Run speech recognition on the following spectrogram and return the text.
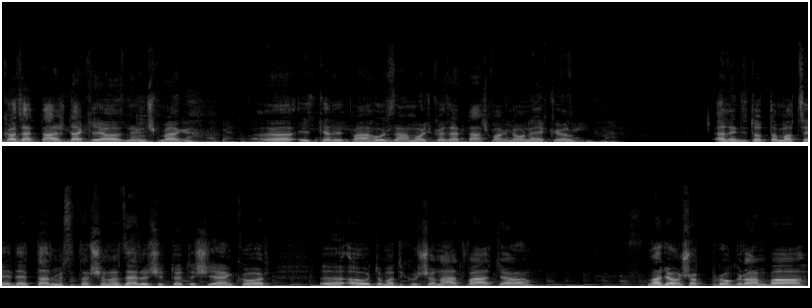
kazettás dekje az nincs meg, így került már hozzám, hogy kazettás magnó nélkül. Elindítottam a CD-t, természetesen az erősítőt is ilyenkor ö, automatikusan átváltja. Nagyon sok programba,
